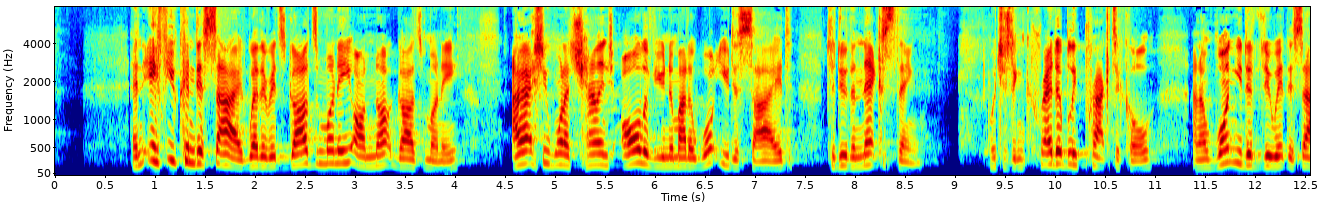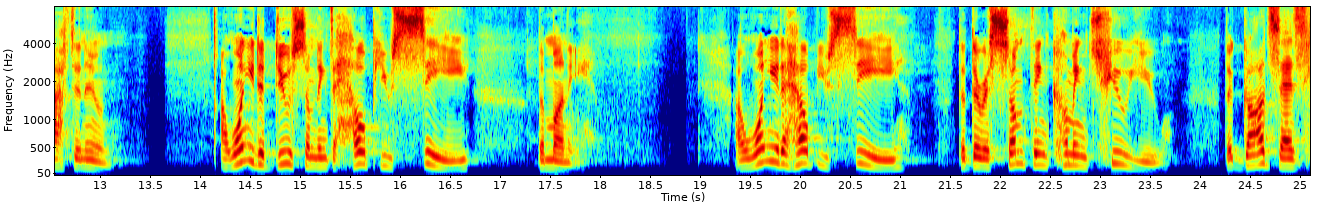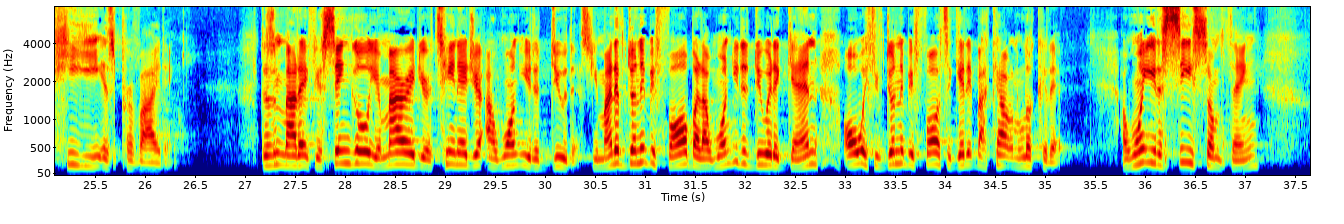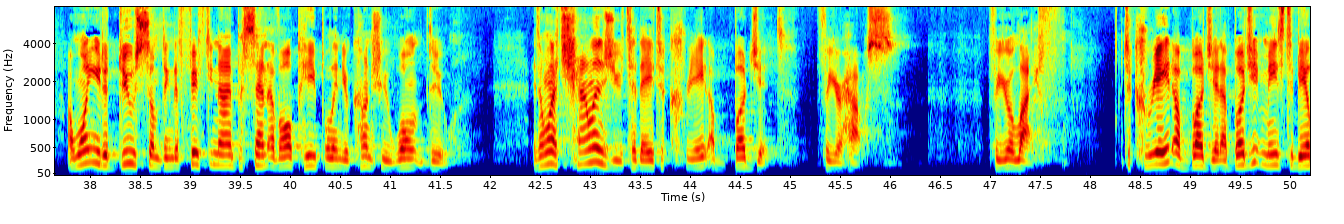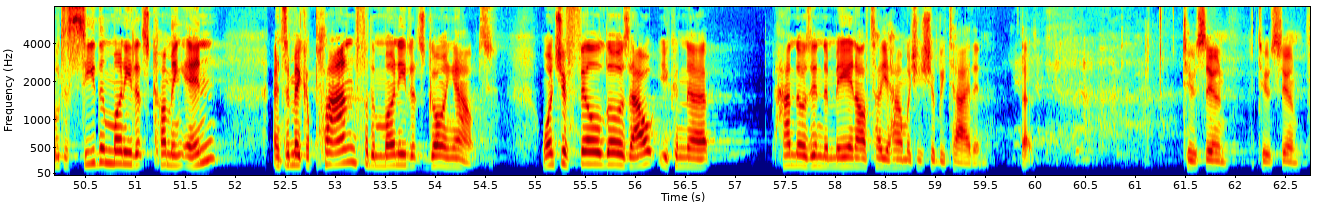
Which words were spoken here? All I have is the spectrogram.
And if you can decide whether it's God's money or not God's money, I actually want to challenge all of you, no matter what you decide, to do the next thing, which is incredibly practical. And I want you to do it this afternoon. I want you to do something to help you see the money. I want you to help you see that there is something coming to you that God says He is providing. Doesn't matter if you're single, you're married, you're a teenager, I want you to do this. You might have done it before, but I want you to do it again, or if you've done it before, to get it back out and look at it. I want you to see something. I want you to do something that 59% of all people in your country won't do. And I want to challenge you today to create a budget for your house, for your life. To create a budget. A budget means to be able to see the money that's coming in and to make a plan for the money that's going out. Once you fill those out, you can uh, hand those in to me and I'll tell you how much you should be tithing. That, too soon, too soon.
